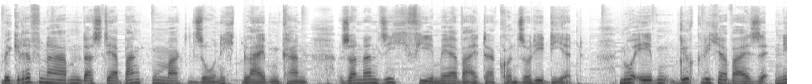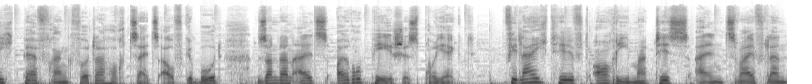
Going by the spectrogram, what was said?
begriffen haben, dass der Bankenmarkt so nicht bleiben kann, sondern sich vielmehr weiter konsolidiert. Nur eben glücklicherweise nicht per Frankfurter Hochzeitsaufgebot, sondern als europäisches Projekt. Vielleicht hilft Henri Matisse allen Zweiflern,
